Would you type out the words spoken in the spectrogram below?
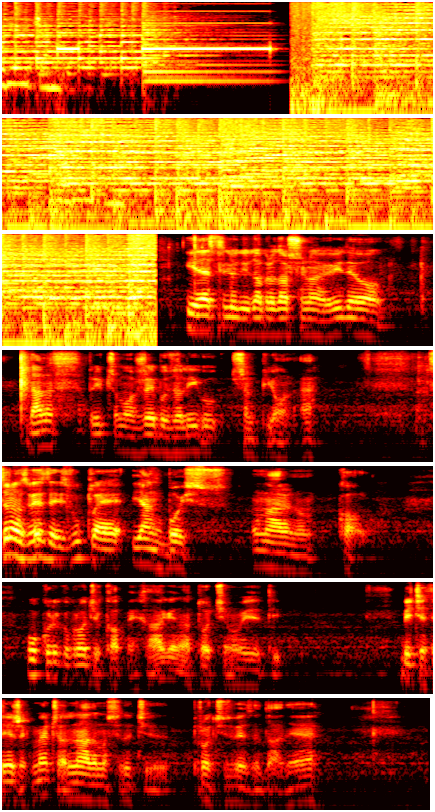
Audio Jungle. I da ste ljudi dobrodošli u novi video. Danas pričamo o žebu za ligu šampiona. E. Crna zvezda izvukla je Young Boys u narednom kolu. Ukoliko prođe Kopenhagen, a to ćemo vidjeti. Biće težak meč, ali nadamo se da će proći zvezda dalje. E.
